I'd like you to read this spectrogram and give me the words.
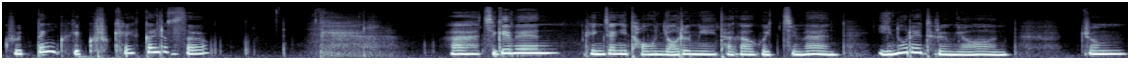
그땐 그게 그렇게 헷갈렸어요. 아, 지금은 굉장히 더운 여름이 다가오고 있지만 이 노래 들으면 좀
